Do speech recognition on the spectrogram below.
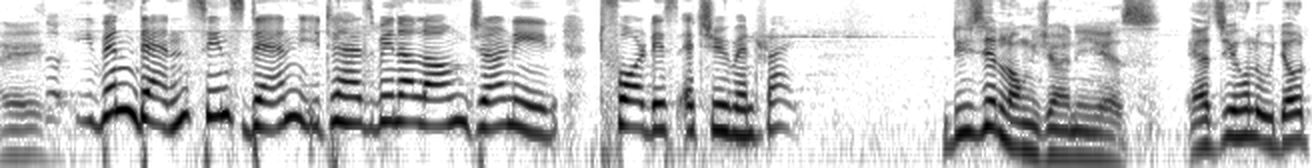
I, So even then, since then, it has been a long journey for this achievement, right? this is a long journey, yes. As a whole, without,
